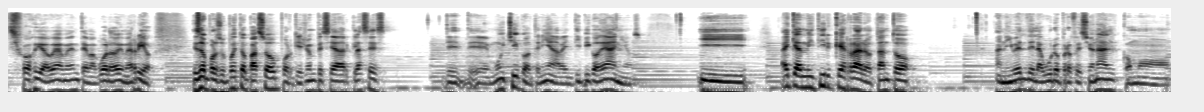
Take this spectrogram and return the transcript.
yo obviamente me acuerdo hoy me río. Eso por supuesto pasó porque yo empecé a dar clases de, muy chico, tenía veintipico de años. Y hay que admitir que es raro, tanto a nivel de laburo profesional como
